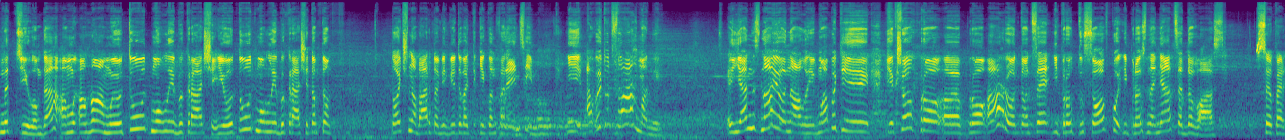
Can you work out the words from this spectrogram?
над тілом. Да? А ми ага, ми отут могли би краще, і отут могли би краще. Тобто точно варто відвідувати такі конференції. І, а ви тут флагмани. Я не знаю аналогів. Мабуть, якщо про, е, про агро, то це і про тусовку, і про знання це до вас. Супер,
